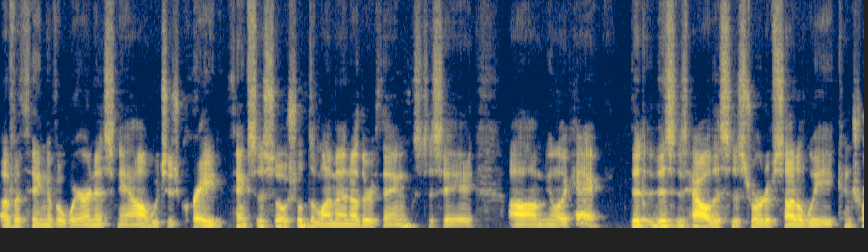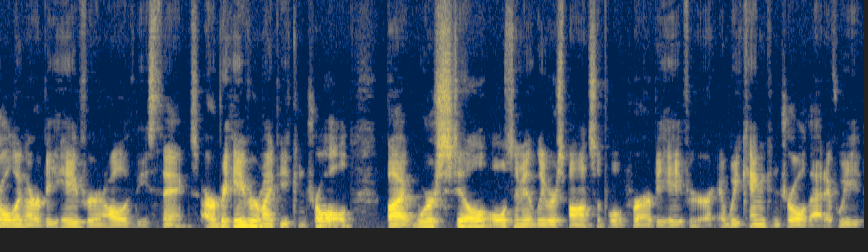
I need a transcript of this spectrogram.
of a thing of awareness now, which is great. Thanks to Social Dilemma and other things to say, um, you know, like, hey, th- this is how this is sort of subtly controlling our behavior and all of these things. Our behavior might be controlled, but we're still ultimately responsible for our behavior, and we can control that if we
